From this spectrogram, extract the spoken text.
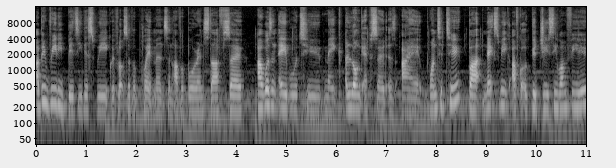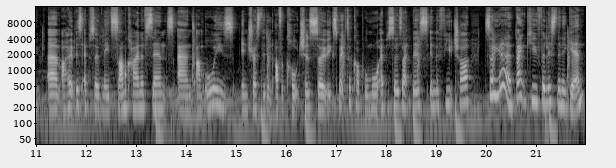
I've been really busy this week with lots of appointments and other boring stuff. So I wasn't able to make a long episode as I wanted to, but next week I've got a good juicy one for you. Um, I hope this episode made some kind of sense, and I'm always interested in other cultures, so expect a couple more episodes like this in the future. So, yeah, thank you for listening again.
